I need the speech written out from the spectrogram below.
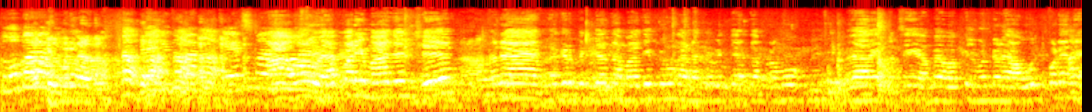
તો વકીલ બરાબર મંડળ હતા. મેં કીધું બાકી કેસમાં આ અમારો વેપારી મહાજન છે અને નગર પંચાયતના માજી પ્રમુખ આ નગર પંચાયતના પ્રમુખ બધા પછી અમે વકીલ મંડળે આવવું જ પડે ને.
